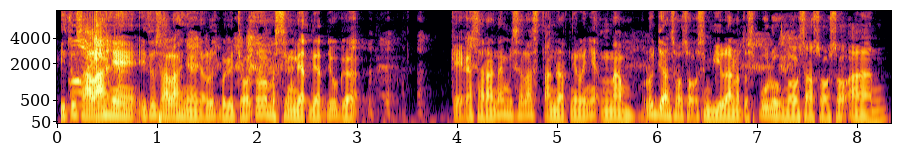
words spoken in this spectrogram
itu salahnya itu salahnya lu sebagai cowok tuh lu mesti ngeliat-liat juga kayak kasarannya misalnya standar nilainya 6 lu jangan sosok 9 atau 10 nggak usah sosokan.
